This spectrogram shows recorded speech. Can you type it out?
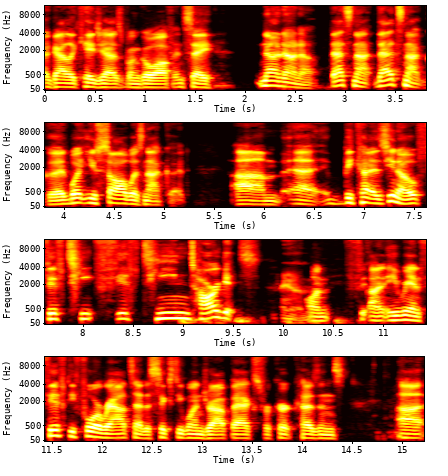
a guy like KJ Osborn go off and say, "No, no, no, that's not that's not good. What you saw was not good." Um, uh, because you know, 15, 15 targets on, on he ran 54 routes out of 61 dropbacks for Kirk Cousins. Uh,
